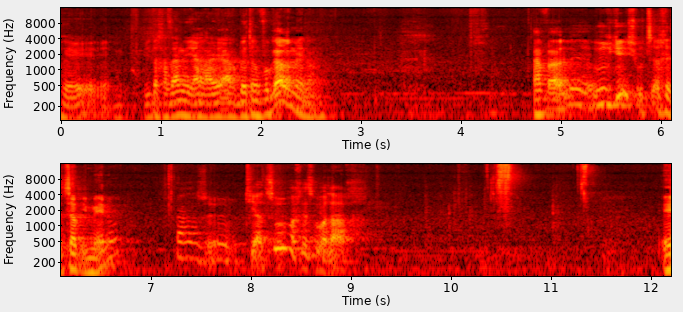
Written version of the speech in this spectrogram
ויהודה חזן היה, היה הרבה יותר מבוגר ממנו. אבל הוא הרגיש שהוא צריך עצה ממנו, אז התייעצו ואחרי זה הוא הלך. אה,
